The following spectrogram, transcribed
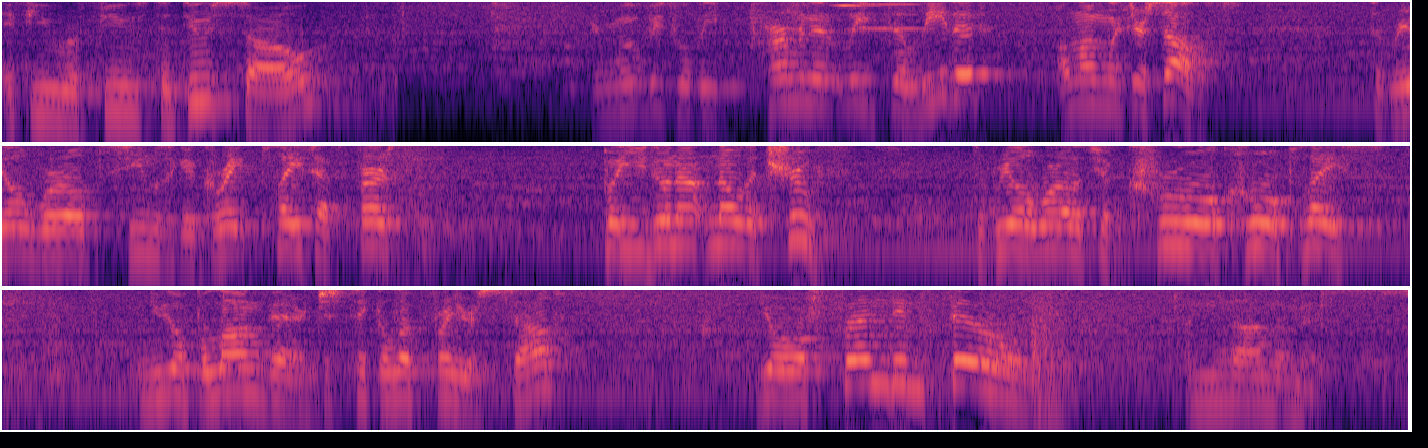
If you refuse to do so, your movies will be permanently deleted along with yourselves. The real world seems like a great place at first, but you do not know the truth. The real world is a cruel, cruel place. And you don't belong there. Just take a look for yourself. Your friend in film, Anonymous.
